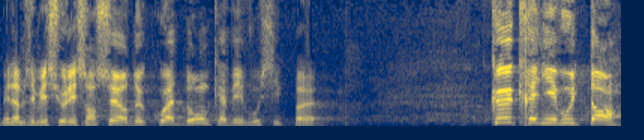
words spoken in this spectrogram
Mesdames et messieurs les censeurs, de quoi donc avez-vous si peur? Que craignez-vous tant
